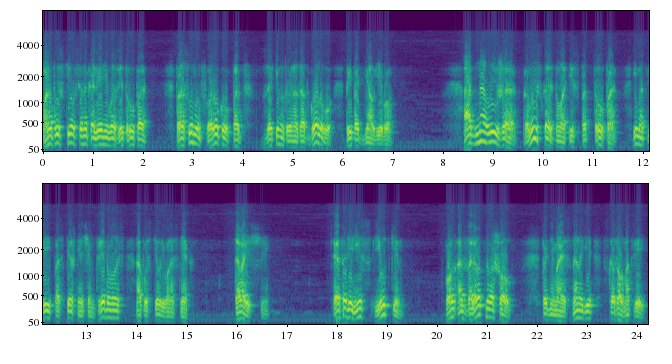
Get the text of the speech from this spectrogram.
Он опустился на колени возле трупа, просунув руку под закинутую назад голову, приподнял его. Одна лыжа выскользнула из-под трупа, и Матвей, поспешнее, чем требовалось, опустил его на снег. «Товарищи, это Денис Юткин. Он от залетного шел», — поднимаясь на ноги, сказал Матвей.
